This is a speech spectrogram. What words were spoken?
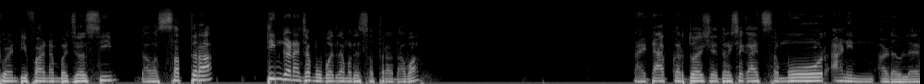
ट्वेंटी फाय नंबर जर्सी धावा सतरा. तीन गण्याच्या मोबदल्यामध्ये सतरा धावा नाही टॅप करतोय. क्षेत्रक्षक आहेत समोर आणि अडवलंय.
